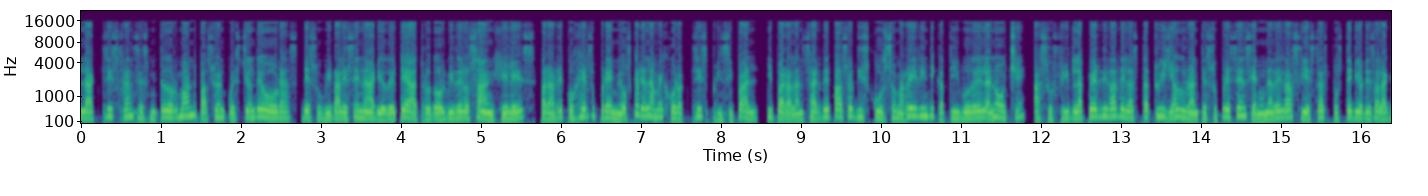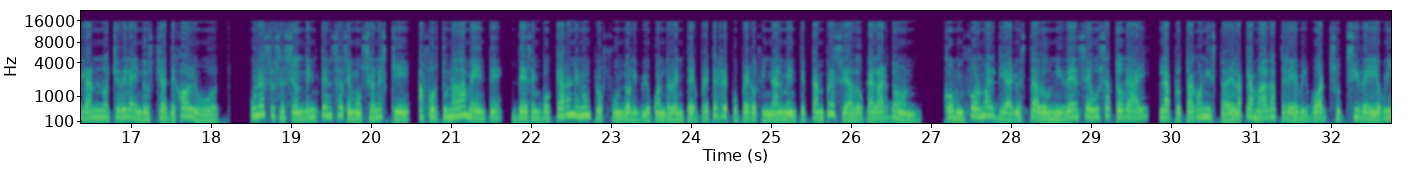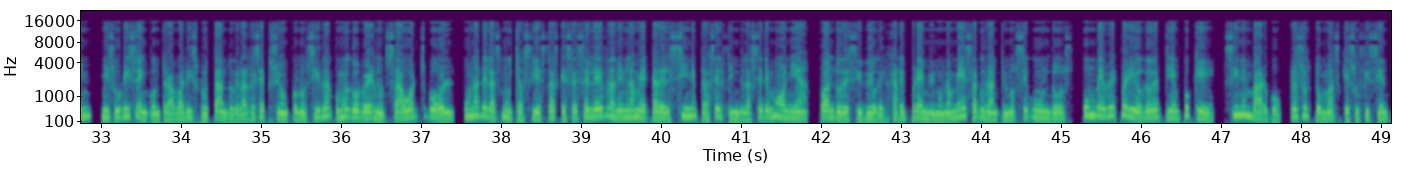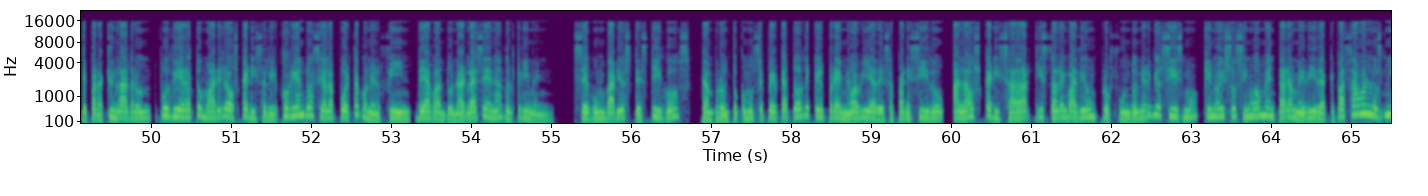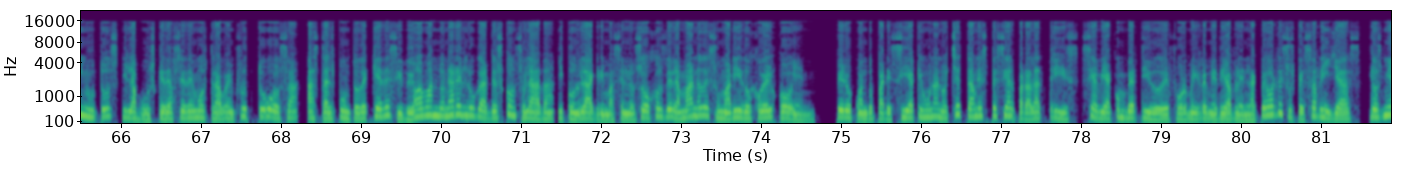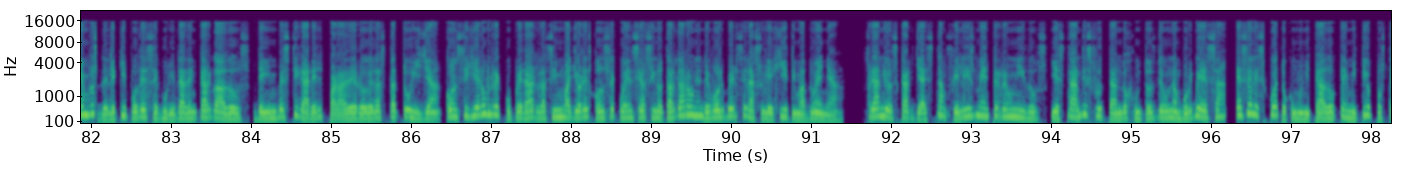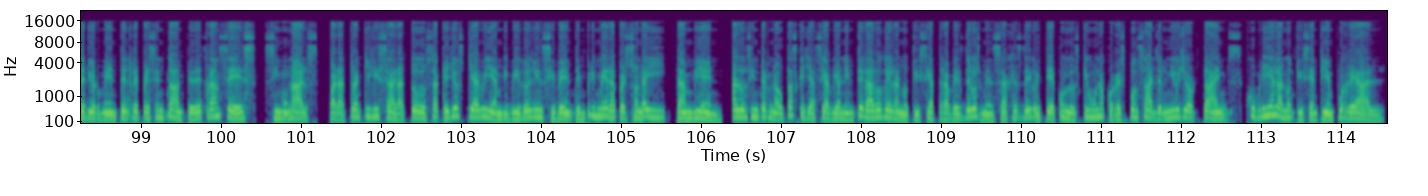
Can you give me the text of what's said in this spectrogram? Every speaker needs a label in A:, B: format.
A: la actriz Frances McDormand pasó en cuestión de horas de subir al escenario del Teatro Dolby de Los Ángeles para recoger su premio Oscar a la mejor actriz principal, y para lanzar de paso el discurso más reivindicativo de la noche, a sufrir la pérdida de la estatuilla durante su presencia en una de las fiestas posteriores a la gran noche de la industria de Hollywood. Una sucesión de intensas emociones que, afortunadamente, desembocaron en un profundo alivio cuando la intérprete recuperó finalmente tan preciado galardón. Como informa el diario estadounidense USA Today, la protagonista de la aclamada Treville Wardsutsi de Ebbing, Missouri se encontraba disfrutando de la recepción conocida como Governor's Awards Ball, una de las muchas fiestas que se celebran en la meca del cine tras el fin de la ceremonia, cuando decidió dejar el premio en una mesa durante unos segundos, un breve periodo de tiempo que, sin embargo, resultó más que suficiente para que un ladrón pudiera tomar el Oscar y salir corriendo hacia la puerta con el fin de abandonar la escena del crimen. Según varios testigos, tan pronto como se percató de que el premio había desaparecido, a la oscarizada artista la invadió un profundo nerviosismo que no hizo sino aumentar a medida que pasaban los minutos y la búsqueda se demostraba infructuosa, hasta el punto de que decidió abandonar el lugar desconsolada y con lágrimas en los ojos de la mano de su marido Joel Cohen pero cuando parecía que una noche tan especial para la actriz se había convertido de forma irremediable en la peor de sus pesadillas, los miembros del equipo de seguridad encargados de investigar el paradero de la estatuilla consiguieron recuperarla sin mayores consecuencias y no tardaron en devolvérsela a su legítima dueña. Fran y Oscar ya están felizmente reunidos y están disfrutando juntos de una hamburguesa, es el escueto comunicado que emitió posteriormente el representante de francés, Simon Als, para tranquilizar a todos aquellos que habían vivido el incidente en primera persona y, también, a los internautas que ya se habían enterado de la noticia a través de los mensajes de Twitter con los que una corresponsal del New York Times cubría la noticia en tiempo real.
